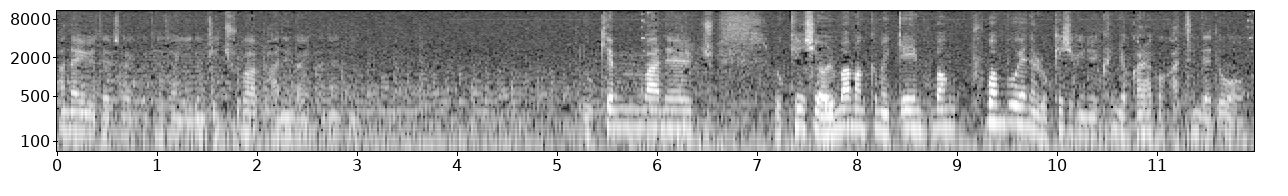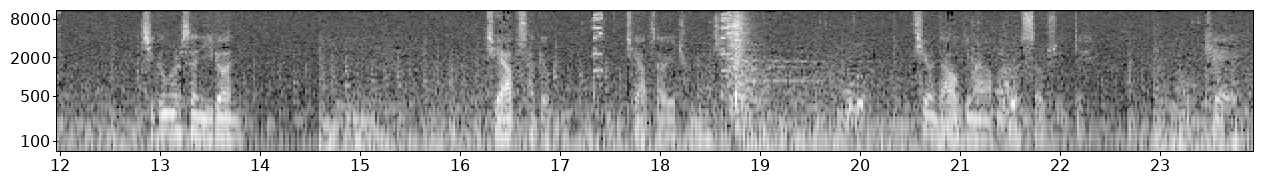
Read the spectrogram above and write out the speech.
하나의 대상, 대상 이동 시 추가 반응이 가능한 로켓만을 주- 로켓이 얼마만큼의 게임 후반, 후반부에는 로켓이 굉장히 큰 역할을 할 것 같은데도 지금으로선 이런 음, 제압 사격 제압 사격이 중요하지. 튀어 나오기만 하면 바로 쏠 수 있게. 오케이. 그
